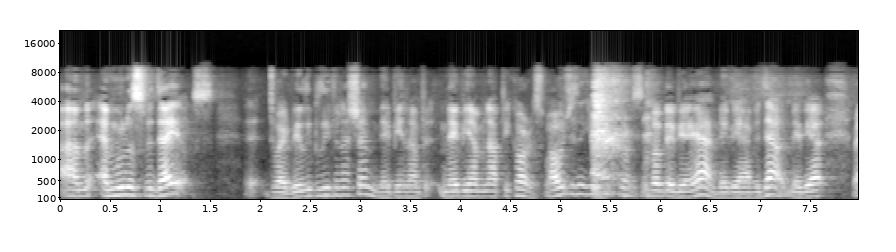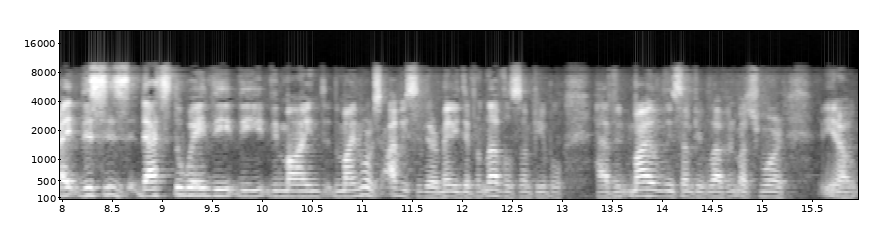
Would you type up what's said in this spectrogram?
um, emunus videos Uh, do I really believe in Hashem? Maybe I'm not, maybe I'm not Pikoros. Why would you think you're not Pikoros? but maybe I am. Maybe I have a doubt. Maybe I, right? This is, that's the way the, the, the mind, the mind works. Obviously, there are many different levels. Some people have it mildly, some people have it much more, you know,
